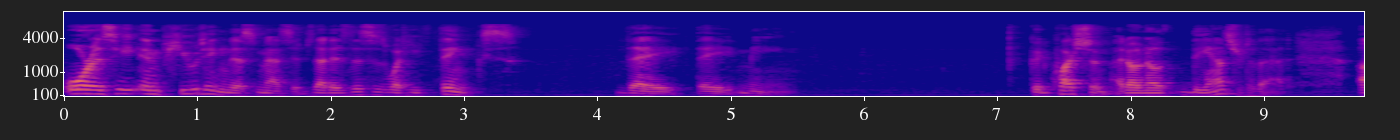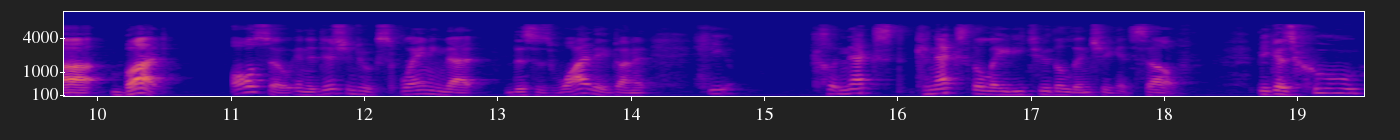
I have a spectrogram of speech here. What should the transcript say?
Or is he imputing this message? That is, this is what he thinks they, they mean. Good question. I don't know the answer to that. Uh, but also, in addition to explaining that this is why they've done it, he connects connects the lady to the lynching itself. Because who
